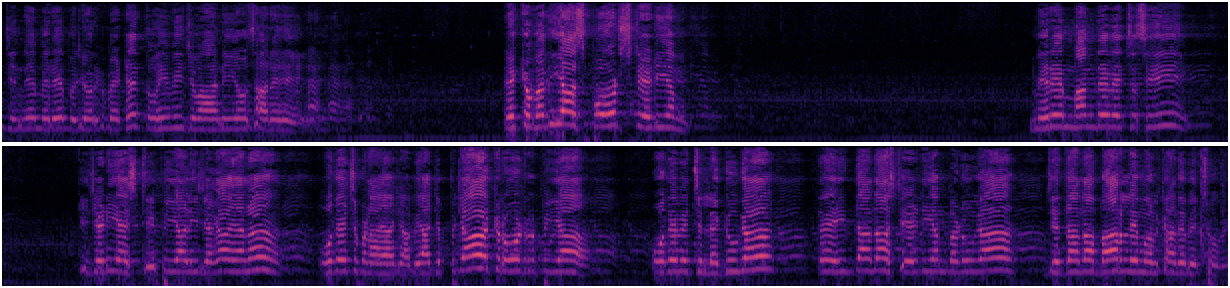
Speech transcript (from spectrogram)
ਜਿੰਨੇ ਮੇਰੇ ਬਜ਼ੁਰਗ ਬੈਠੇ ਤੁਸੀਂ ਵੀ ਜਵਾਨ ਹੀ ਹੋ ਸਾਰੇ। ਇੱਕ ਵਧੀਆ ਸਪੋਰਟਸ ਸਟੇਡੀਅਮ ਮੇਰੇ ਮਨ ਦੇ ਵਿੱਚ ਸੀ ਕਿ ਜਿਹੜੀ ਐਸਟੀਪੀ ਵਾਲੀ ਜਗ੍ਹਾ ਆ ਨਾ, ਉਹਦੇ ਚ ਬਣਾਇਆ ਜਾਵੇ। ਅੱਜ 50 ਕਰੋੜ ਰੁਪਇਆ ਉਹਦੇ ਵਿੱਚ ਲੱਗੂਗਾ ਤੇ ਇਦਾਂ ਦਾ ਸਟੇਡੀਅਮ ਬਣੂਗਾ ਜਿੱਦਾਂ ਦਾ ਬਾਹਰਲੇ ਮੁਲਕਾਂ ਦੇ ਵਿੱਚ ਹੋਵੇ।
